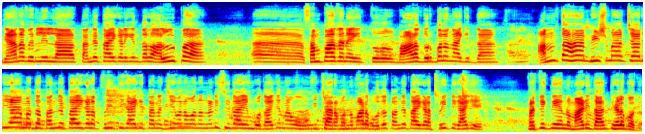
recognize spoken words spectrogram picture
ಜ್ಞಾನವಿರಲಿಲ್ಲ, ತಂದೆ ತಾಯಿಗಳಿಗಿಂತಲೂ ಅಲ್ಪ ಸಂಪಾದನೆ ಇತ್ತು, ಬಹಳ ದುರ್ಬಲನಾಗಿದ್ದ. ಅಂತಹ ಭೀಷ್ಮಾಚಾರ್ಯ ಮತ್ತು ತಂದೆ ತಾಯಿಗಳ ಪ್ರೀತಿಗಾಗಿ ತನ್ನ ಜೀವನವನ್ನು ನಡೆಸಿದ ಎಂಬುದಾಗಿ ನಾವು ವಿಚಾರವನ್ನು ಮಾಡಬಹುದು. ತಂದೆ ತಾಯಿಗಳ ಪ್ರೀತಿಗಾಗಿ ಪ್ರತಿಜ್ಞೆಯನ್ನು ಮಾಡಿದ ಅಂತ ಹೇಳ್ಬೋದು.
